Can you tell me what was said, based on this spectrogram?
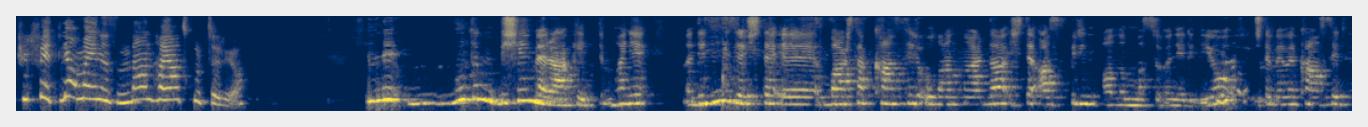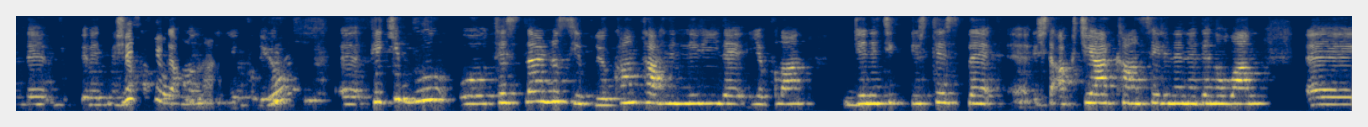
külfetli ama en azından hayat kurtarıyor. Şimdi burada bir şey merak ettim. Hani Dediğiniz ya işte e, bağırsak kanseri olanlarda işte aspirin alınması öneriliyor. Hı. İşte meme kanserinde evet meşakkatli yapılıyor. E, peki bu o, testler nasıl yapılıyor? Kan tahlilleriyle yapılan genetik bir testle e, işte akciğer kanserine neden olan e,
